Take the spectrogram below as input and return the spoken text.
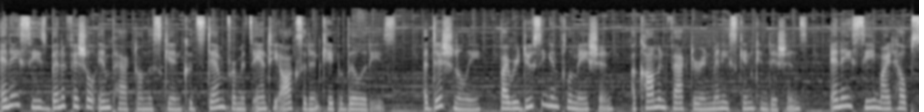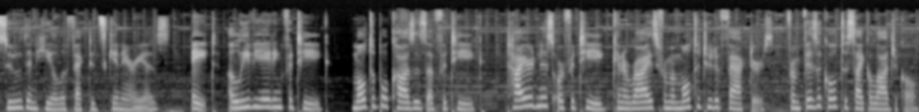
NAC's beneficial impact on the skin could stem from its antioxidant capabilities. Additionally, by reducing inflammation, a common factor in many skin conditions, NAC might help soothe and heal affected skin areas. 8. Alleviating fatigue. Multiple causes of fatigue. Tiredness or fatigue can arise from a multitude of factors, from physical to psychological.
